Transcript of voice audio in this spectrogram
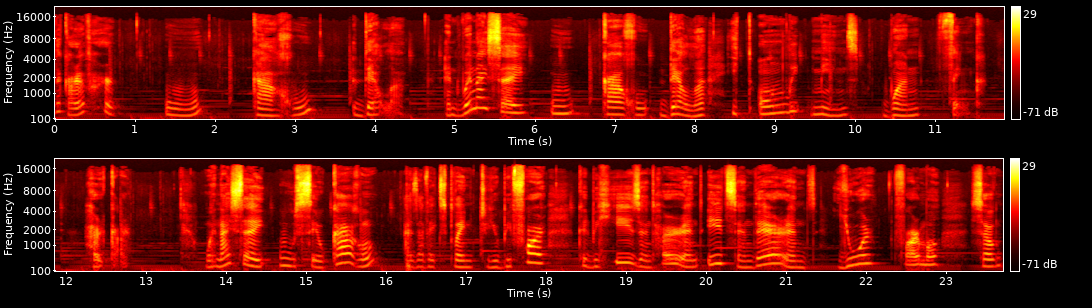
the car of her. O carro dela. And when I say o carro dela, it only means one thing her car. When I say o seu carro, as I've explained to you before, could be his and her and its and their and your formal, so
